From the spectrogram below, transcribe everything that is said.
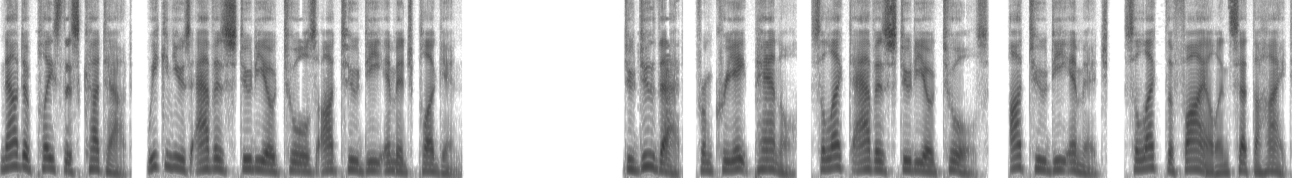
Now to place this cutout, we can use Aviz Studio Tools A2D Image plugin. To do that, from Create panel, select Aviz Studio Tools, A2D Image, select the file and set the height.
